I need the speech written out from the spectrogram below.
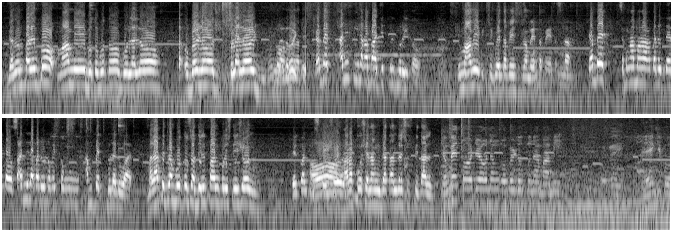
Ganun pa rin po. Mami, buto-buto, bulalo, overload, bulalord. Lord. Gambet, ano yung pinaka-budget meal mo rito? Yung mami, 50 pesos lang 20 po. pesos lang. Gambet, sa mga mga kapanood nito, saan nila malulukit tong ambet bulaluan? Malapit lang po to sa Dilpan Police Station. Delpan Police Oo, Station. harap po siya ng Gat Andres Hospital. Gambet, order ako ng overload mo na, mami. Okay. Thank you po.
